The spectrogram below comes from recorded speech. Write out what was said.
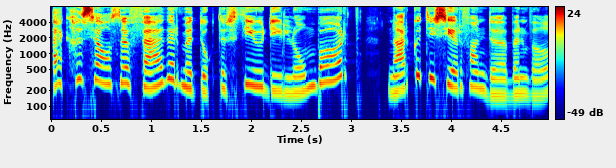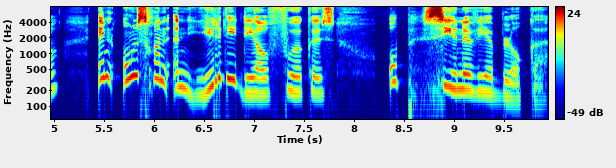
Ek gesels nou verder met Dr. Theo die Lombard, narkotiseer van Durbanville En ons gaan in hierdie deel fokus op senuweeblokke.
